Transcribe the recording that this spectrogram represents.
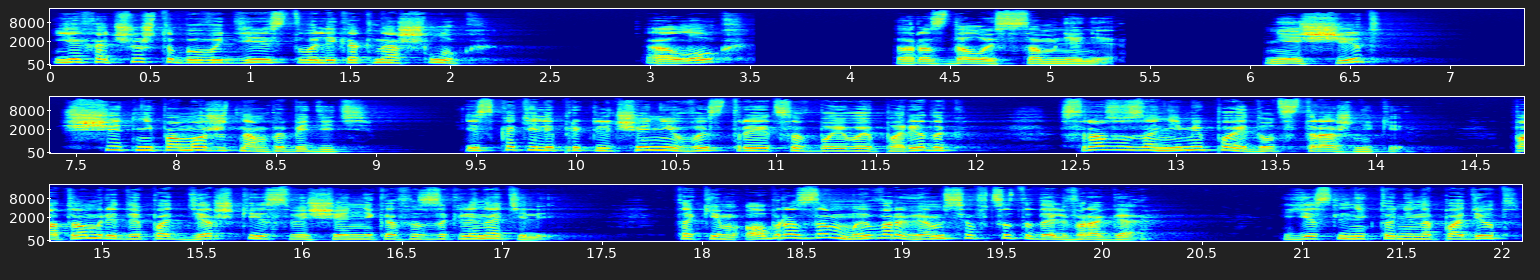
Я хочу, чтобы вы действовали как наш лук. А лук? Раздалось сомнение. Не щит? Щит не поможет нам победить. Искатели приключений выстроятся в боевой порядок, сразу за ними пойдут стражники. Потом ряды поддержки из священников и заклинателей. Таким образом, мы ворвемся в цитадель врага. Если никто не нападет,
